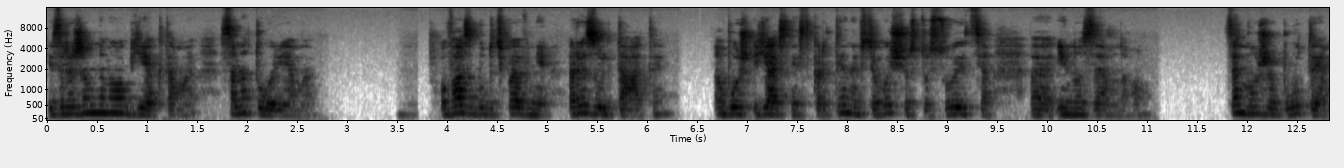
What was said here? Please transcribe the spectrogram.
із режимними об'єктами, санаторіями. У вас будуть певні результати або ж ясність картини всього, що стосується е, іноземного. Це може бути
